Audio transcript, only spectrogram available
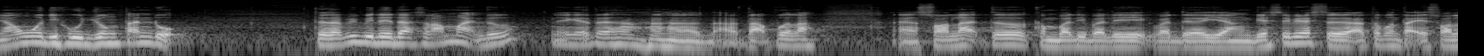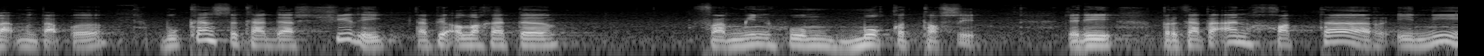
nyawa di hujung tanduk tetapi bila dah selamat tu dia kata tak, apalah. Eh, solat tu kembali balik kepada yang biasa-biasa ataupun tak solat pun tak apa. Bukan sekadar syirik tapi Allah kata faminhum muqtasid. Jadi perkataan khatar ini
